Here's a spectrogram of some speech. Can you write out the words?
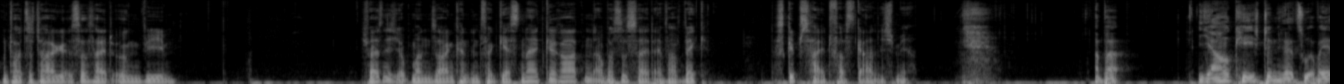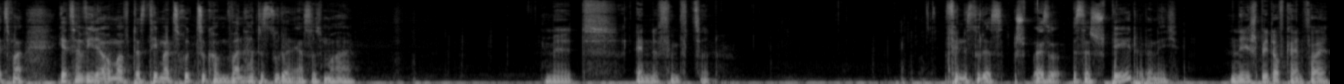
Und heutzutage ist das halt irgendwie, ich weiß nicht, ob man sagen kann, in Vergessenheit geraten, aber es ist halt einfach weg. Das gibt's halt fast gar nicht mehr. Aber ja, okay, ich stimme dir dazu. Aber jetzt mal, jetzt mal wieder, um auf das Thema zurückzukommen. Wann hattest du dein erstes Mal? Mit Ende 15. Findest du das, also ist das spät oder nicht? Nee, später auf keinen Fall.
